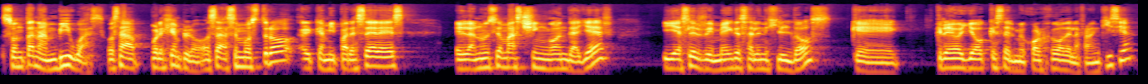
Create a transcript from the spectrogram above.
son tan ambiguas. O sea, por ejemplo, o sea, se mostró el que a mi parecer es el anuncio más chingón de ayer y es el remake de Silent Hill 2, que creo yo que es el mejor juego de la franquicia.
